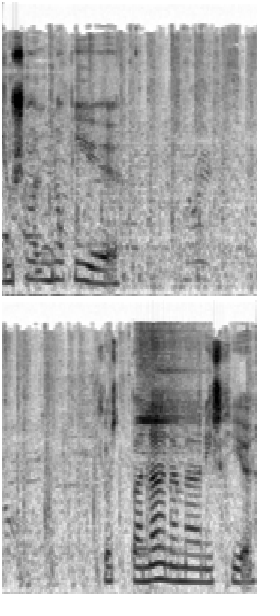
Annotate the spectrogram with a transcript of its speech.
You shall not be here. Because Banana Man is here.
